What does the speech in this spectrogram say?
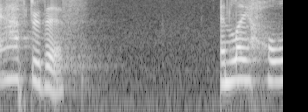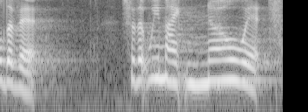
after this and lay hold of it so that we might know it.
